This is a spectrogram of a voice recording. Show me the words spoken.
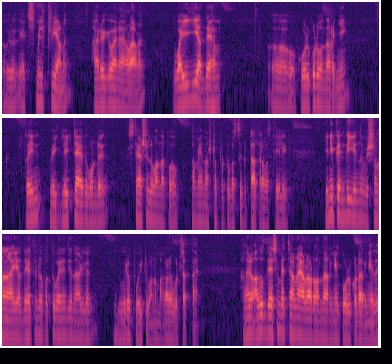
ഒരു എക്സ് മിലിറ്ററിയാണ് ആരോഗ്യവാനായ ആളാണ് വൈകി അദ്ദേഹം കോഴിക്കോട് വന്നിറങ്ങി. ട്രെയിൻ ലേറ്റ് ആയതുകൊണ്ട് സ്റ്റേഷനിൽ വന്നപ്പോൾ സമയം നഷ്ടപ്പെട്ടു. ബസ് കിട്ടാത്തൊരവസ്ഥയിൽ ഇനിയിപ്പോൾ എന്ത് ചെയ്യുന്നു? വിഷണനായി അദ്ദേഹത്തിന് പത്ത് പതിനഞ്ച് നാഴിക ദൂരെ പോയിട്ട് വേണം മകളെ വീട്ടിലെത്താൻ. അങ്ങനെ അത് ഉദ്ദേശം വെച്ചാണ് അയാൾ അവിടെ വന്ന് ഇറങ്ങി കോഴിക്കോട് ഇറങ്ങിയത്.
